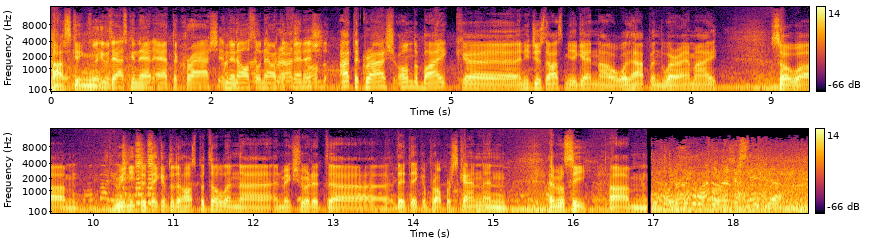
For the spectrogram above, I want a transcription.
asking. So he was asking that at the crash and then also now at the finish. on the- at the crash on the bike, uh, and he just asked me again now what happened, where am I? So um, we need to take him to the hospital and uh, and make sure that uh, they take a proper scan and and we'll see. Um, I don't understand.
